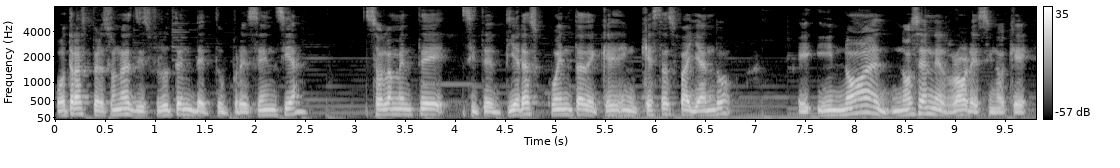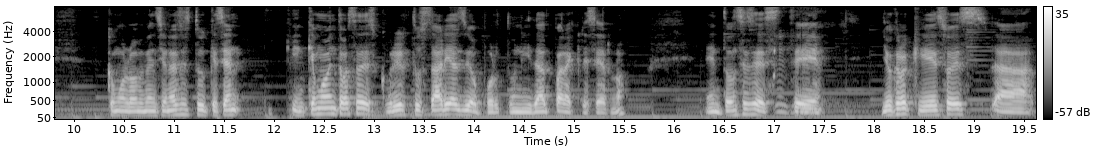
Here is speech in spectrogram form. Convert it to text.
otras personas disfruten de tu presencia solamente si te dieras cuenta de que, en qué estás fallando y, no, no sean errores, sino que, como lo mencionaste tú, que sean en qué momento vas a descubrir tus áreas de oportunidad para crecer, ¿no? Entonces, este, yo creo que eso es, ah,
